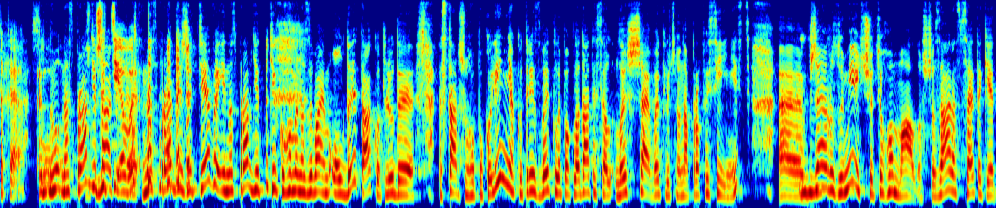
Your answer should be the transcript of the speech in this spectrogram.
таке слово. Ну насправді Життєве. так, е, насправді життєве, і насправді ті, кого ми називаємо олди, так от люди старшого покоління, котрі звикли покладатися лише виключно на професійність, е, вже розуміють, що цього мало. Що зараз все-таки,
